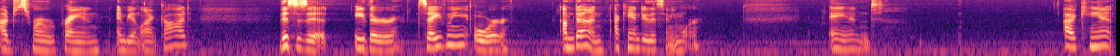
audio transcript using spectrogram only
I just remember praying and being like, God, this is it either save me or I'm done. I can't do this anymore. And I can't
